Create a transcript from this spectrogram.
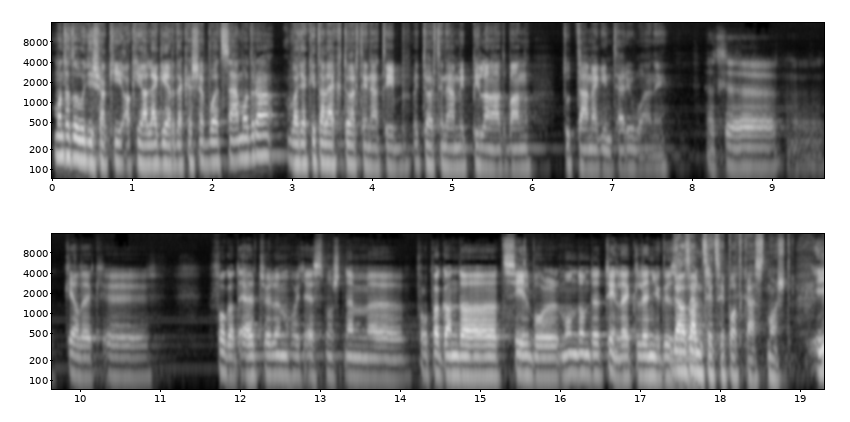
mondhatod úgy is, aki, aki a legérdekesebb volt számodra, vagy akit a legtörténetibb, vagy történelmi pillanatban tudtál meginterjúolni? Hát kérlek, fogad el tőlem, hogy ezt most nem propaganda célból mondom, de tényleg lenyűgöző De az volt. MCC podcast most.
